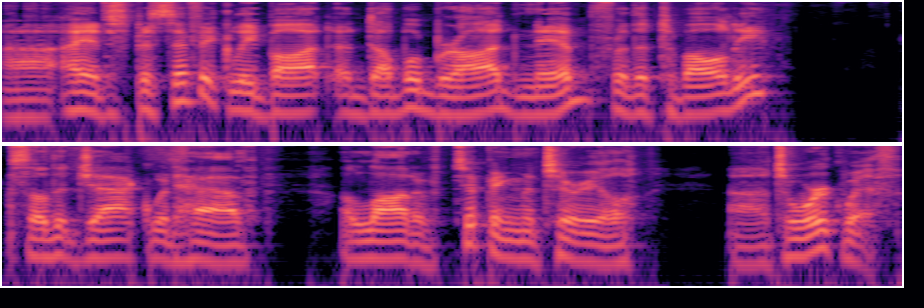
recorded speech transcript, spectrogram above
Uh, I had specifically bought a double broad nib for the Tebaldi so that Jack would have a lot of tipping material uh, to work with.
